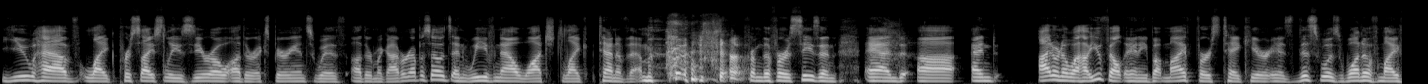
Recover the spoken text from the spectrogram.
you have like precisely zero other experience with other macgyver episodes and we've now watched like 10 of them from the first season and uh, and I don't know how you felt, Annie, but my first take here is this was one of my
